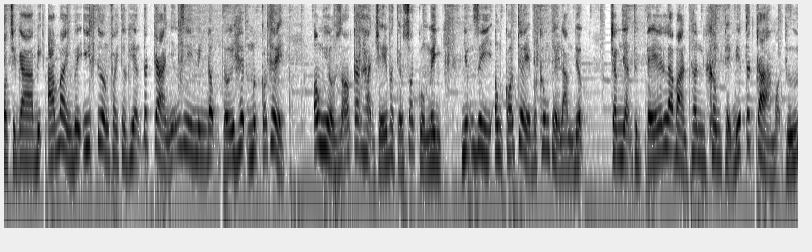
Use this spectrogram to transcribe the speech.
Ortega bị ám ảnh với ý tưởng phải thực hiện tất cả những gì mình động tới hết mức có thể. Ông hiểu rõ các hạn chế và thiếu sót của mình, những gì ông có thể và không thể làm được. Chấp nhận thực tế là bản thân không thể biết tất cả mọi thứ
